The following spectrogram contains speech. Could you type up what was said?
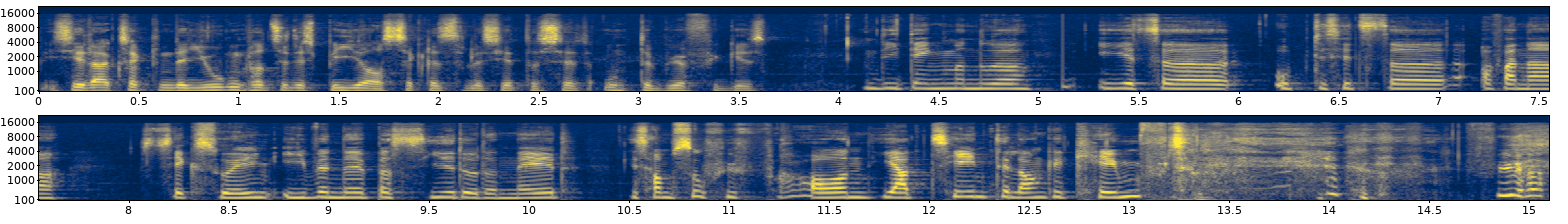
sie hat auch gesagt, in der Jugend hat sich das bei ihr außerkristallisiert, dass sie halt unterwürfig ist. Und ich denke mir nur, jetzt, äh, ob das jetzt äh, auf einer sexuellen Ebene passiert oder nicht. Es haben so viele Frauen jahrzehntelang gekämpft für,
